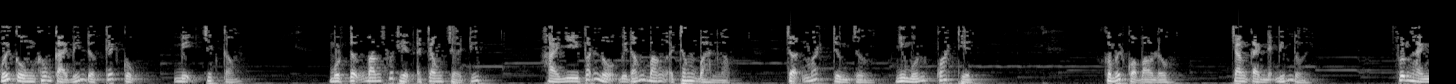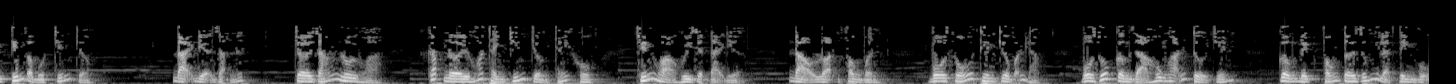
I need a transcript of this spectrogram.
Cuối cùng không cải biến được kết cục bị chết cống. Một tượng băng xuất hiện ở trong trời tuyết. Hải Nhi vẫn nộ bị đóng băng ở trong bàn ngọc, trợn mắt trừng trừng như muốn quát thiên. Không biết qua bao lâu, trang cảnh lại biến đổi. Phương Hành tiến vào một chiến trường. Đại địa dạn nứt, trời giáng lôi hỏa, khắp nơi hóa thành chiến trường cháy khô, chiến hỏa hủy diệt đại địa, đảo loạn phong vân, vô số thiên kiêu vẫn lạc, vô số cường giả hung hãn tử chiến, cường địch phóng tới giống như là tinh vũ,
